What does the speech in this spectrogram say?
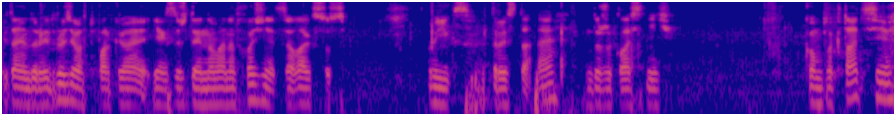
Вітання, дорогі друзі! В автопарку, як завжди, нове надходження. Це Lexus UX 300E. Дуже класній комплектації,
